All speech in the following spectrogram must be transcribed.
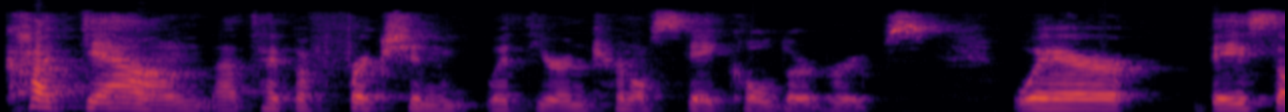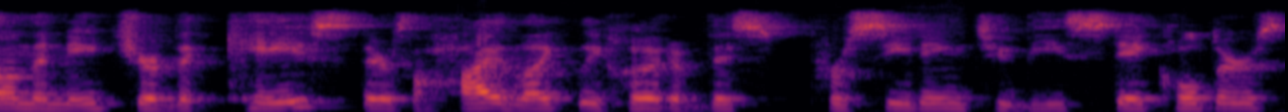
cut down that type of friction with your internal stakeholder groups, where based on the nature of the case, there's a high likelihood of this proceeding to these stakeholders,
